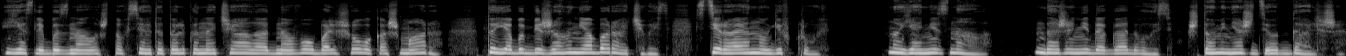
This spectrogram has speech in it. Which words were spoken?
Если бы знала, что все это только начало одного большого кошмара, то я бы бежала, не оборачиваясь, стирая ноги в кровь. Но я не знала, даже не догадывалась, что меня ждет дальше.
